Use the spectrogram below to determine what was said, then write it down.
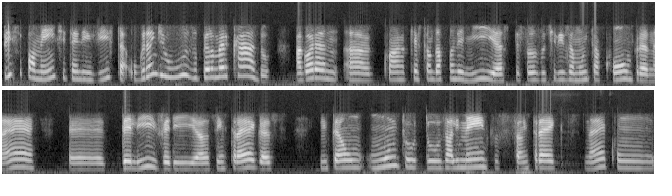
principalmente tendo em vista o grande uso pelo mercado. Agora, ah, com a questão da pandemia, as pessoas utilizam muito a compra, né, é, delivery, as entregas. Então, muito dos alimentos são entregues né, com,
